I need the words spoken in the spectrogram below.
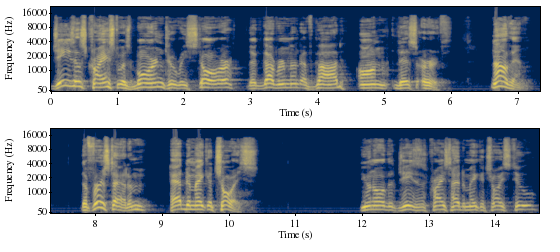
Jesus Christ was born to restore the government of God on this earth. Now then, the first Adam had to make a choice. You know that Jesus Christ had to make a choice too?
